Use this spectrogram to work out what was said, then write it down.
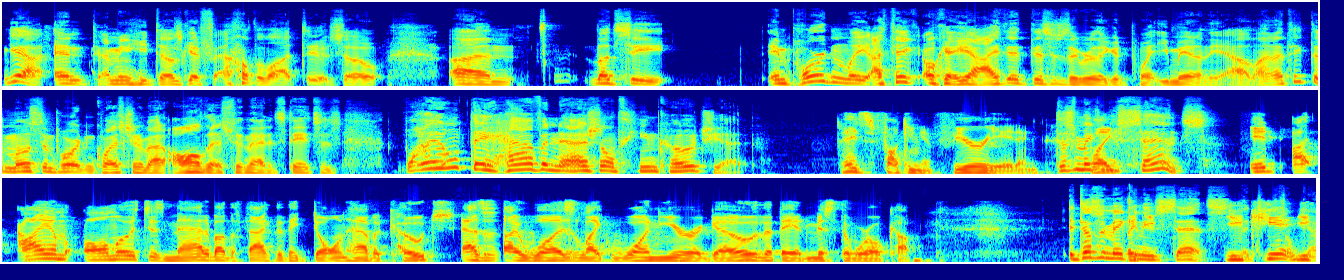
Yeah, and I mean he does get fouled a lot too. So, um, let's see. Importantly, I think okay, yeah, I think this is a really good point you made on the outline. I think the most important question about all this for the United States is why don't they have a national team coach yet? It's fucking infuriating. Doesn't make Like, any sense. It I, I am almost as mad about the fact that they don't have a coach as I was like one year ago that they had missed the World Cup. It doesn't make Like, any sense. You I can't you,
